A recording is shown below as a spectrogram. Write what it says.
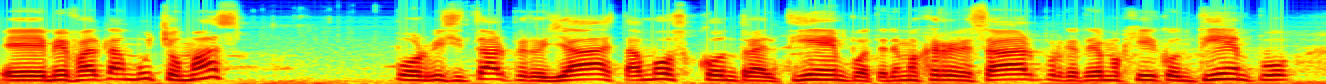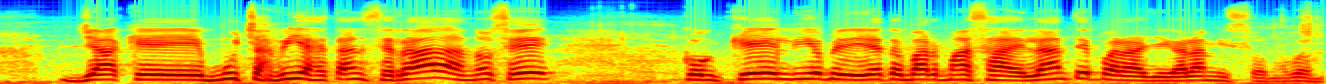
Eh, me faltan muchos más por visitar, pero ya estamos contra el tiempo. Tenemos que regresar porque tenemos que ir con tiempo, ya que muchas vías están cerradas. No sé con qué lío me debería tomar más adelante para llegar a mi zona. Bueno,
